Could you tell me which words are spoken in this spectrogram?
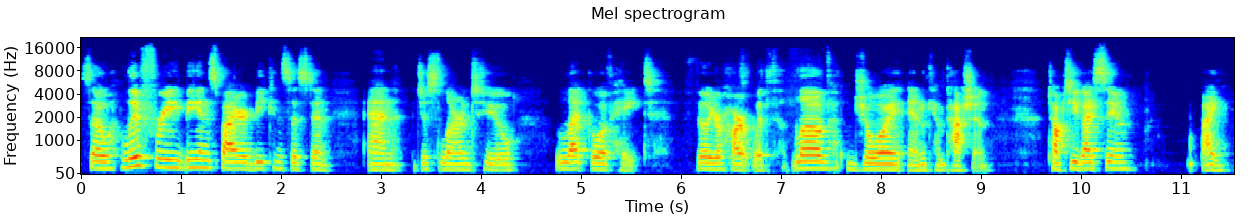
So live free, be inspired, be consistent, and just learn to let go of hate. Fill your heart with love, joy, and compassion. Talk to you guys soon. Bye.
